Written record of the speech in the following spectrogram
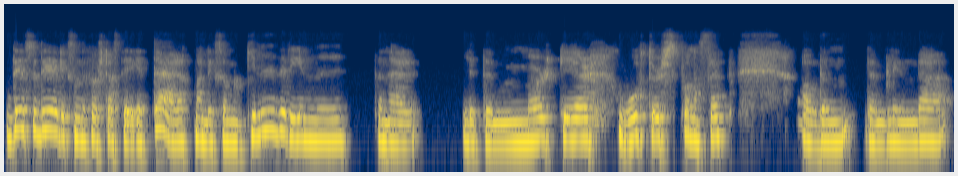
det, så det är liksom det första steget där. Att man liksom glider in i den här lite murkier waters på något sätt. Av den, den blinda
